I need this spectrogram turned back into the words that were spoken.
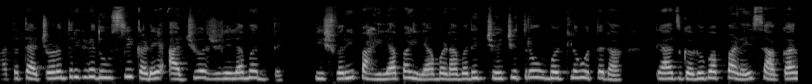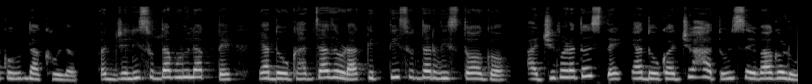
आता त्याच्यानंतर इकडे दुसरीकडे आजी अर्जुनीला म्हणते ईश्वरी पाहिल्या पाहिल्या मनामध्ये जे चित्र उमटलं होतं ना ते आज गणूबाप्पाने साकार करून दाखवलं. अंजली सुद्धा म्हणू लागते या दोघांचा जोडा किती सुंदर दिसतो अगं. आजी म्हणत असते या दोघांच्या हातून सेवा घडू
